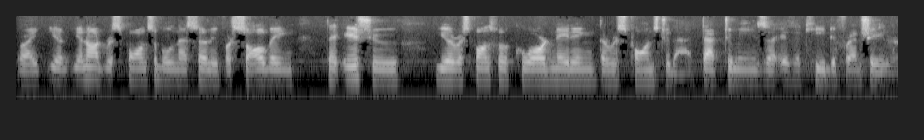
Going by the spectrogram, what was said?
right? You're you're not responsible necessarily for solving the issue. You're responsible for coordinating the response to that. That to me is a, is a key differentiator.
